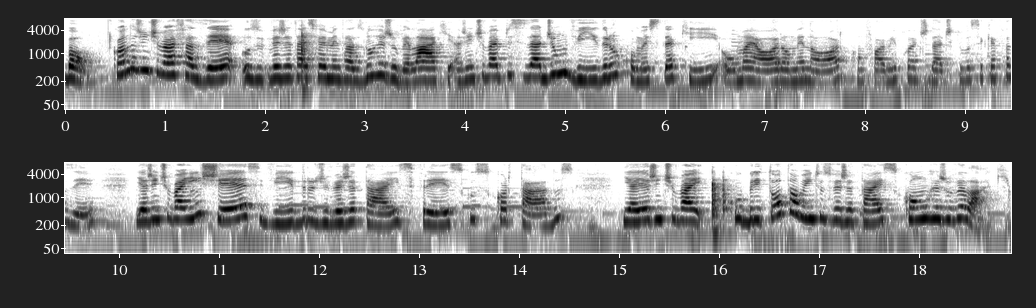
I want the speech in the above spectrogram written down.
Bom, quando a gente vai fazer os vegetais fermentados no Rejuvelac, a gente vai precisar de um vidro, como esse daqui, ou maior ou menor, conforme a quantidade que você quer fazer. E a gente vai encher esse vidro de vegetais frescos, cortados, e aí a gente vai cobrir totalmente os vegetais com o Rejuvelac.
